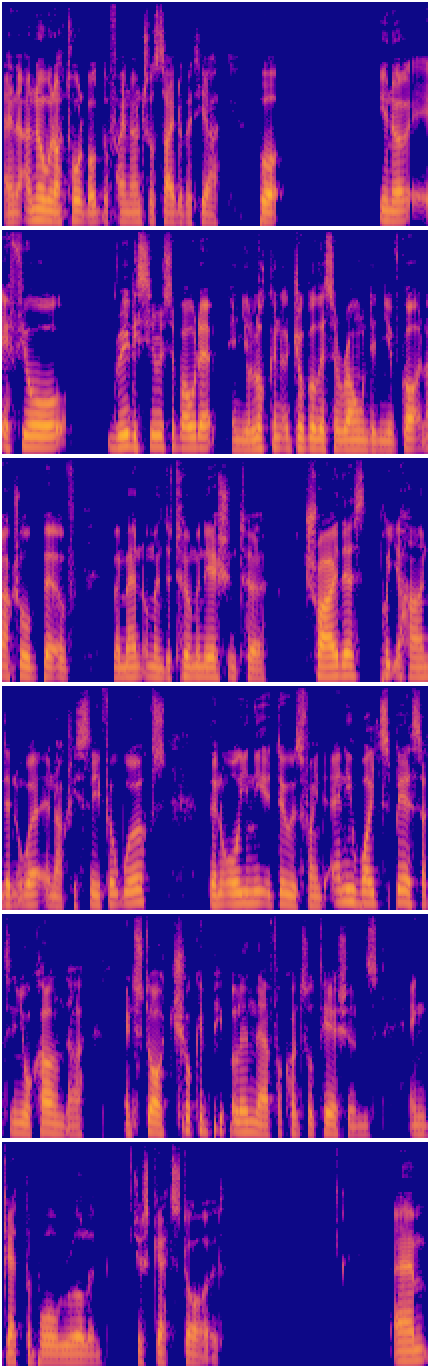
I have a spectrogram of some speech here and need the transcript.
and i know we're not talking about the financial side of it here but you know if you're really serious about it and you're looking to juggle this around and you've got an actual bit of momentum and determination to try this put your hand into it and actually see if it works then all you need to do is find any white space that's in your calendar and start chucking people in there for consultations and get the ball rolling just get started. Um,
